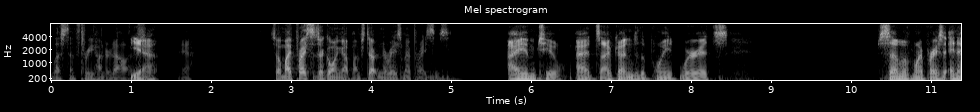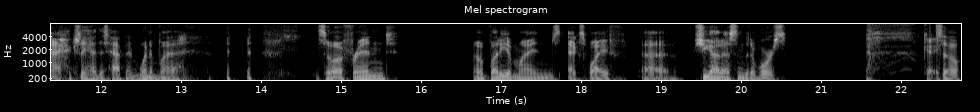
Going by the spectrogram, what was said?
less than $300. Yeah, yeah. So my prices are going up. I'm starting to raise my prices. I am too. It's, I've gotten to the point where it's some of my prices, and I actually had this happen. One of my, so a friend, a buddy of mine's ex-wife, uh, she got us in the divorce. Okay. So,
